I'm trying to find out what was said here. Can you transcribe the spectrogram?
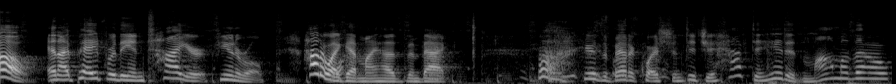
Oh, and I paid for the entire funeral. How do I get my husband back? Ah, here's a better question. Did you have to hit his mama, though?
